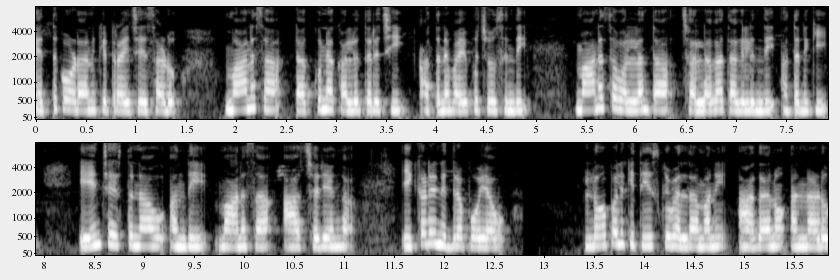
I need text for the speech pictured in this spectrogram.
ఎత్తుకోవడానికి ట్రై చేశాడు. మానస టక్కున కళ్ళు తెరిచి అతని వైపు చూసింది. మానస వల్లంతా చల్లగా తగిలింది అతనికి. ఏం చేస్తున్నావు? అంది మానస ఆశ్చర్యంగా. ఇక్కడే నిద్రపోయావు. లోపలికి తీసుకువెళ్దామని ఆగాను అన్నాడు.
